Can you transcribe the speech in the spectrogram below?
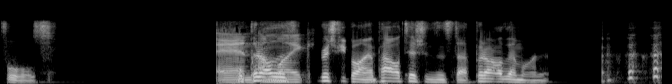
fools. And put I'm all like, rich people on it, politicians and stuff. Put all of them on it.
